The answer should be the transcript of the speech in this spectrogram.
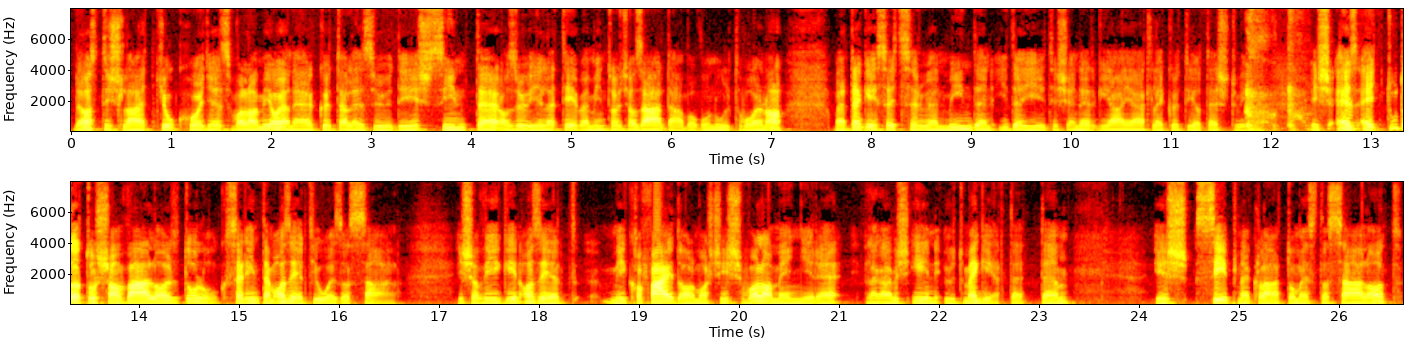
de azt is látjuk, hogy ez valami olyan elköteleződés szinte az ő életében, mint hogyha az árdába vonult volna, mert egész egyszerűen minden idejét és energiáját leköti a testvére. És ez egy tudatosan vállalt dolog. Szerintem azért jó ez a szál. És a végén azért, még ha fájdalmas is, valamennyire, legalábbis én őt megértettem, és szépnek látom ezt a szálat,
